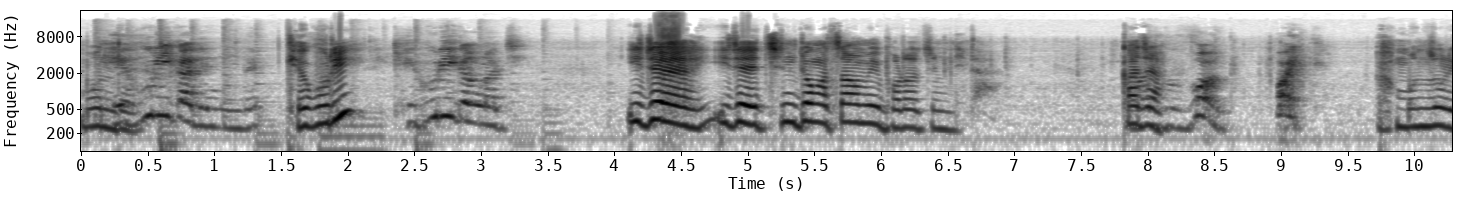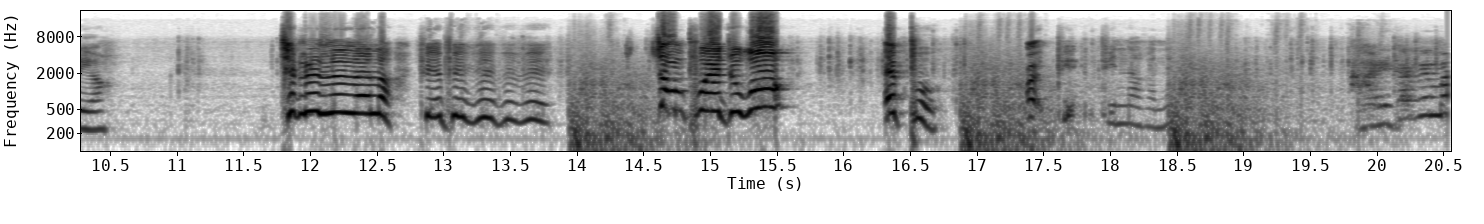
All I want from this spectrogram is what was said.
뭔데? 개구리가 됐는데? 개구리? 개구리 강아지. 이제 이제 진정한 싸움이 벌어집니다. 가자. 원 파이트 뭔 소리야? 트랄랄랄라 피해 피해 피해 피해 피해 점프해주고 F. 아 비, 빗나갔네. 갈갈이마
